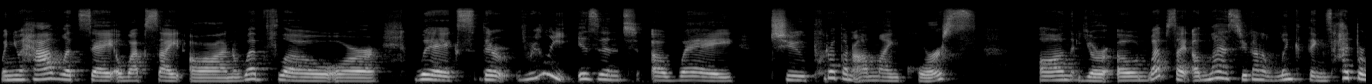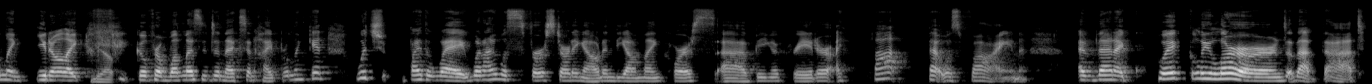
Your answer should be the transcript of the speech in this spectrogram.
when you have let's say a website on webflow or wix there really isn't a way to put up an online course on your own website unless you're going to link things hyperlink you know like Yep. go from one lesson to the next and hyperlink it which by the way when i was first starting out in the online course uh, being a creator i thought that was fine and then I quickly learned that that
